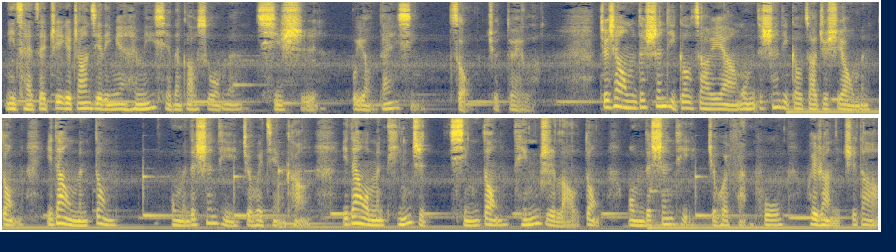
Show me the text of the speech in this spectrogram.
尼采在这个章节里面很明显的告诉我们，其实不用担心，走就对了。就像我们的身体构造一样，我们的身体构造就是要我们动，一旦我们动，我们的身体就会健康；一旦我们停止行动、停止劳动，我们的身体就会反扑。会让你知道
